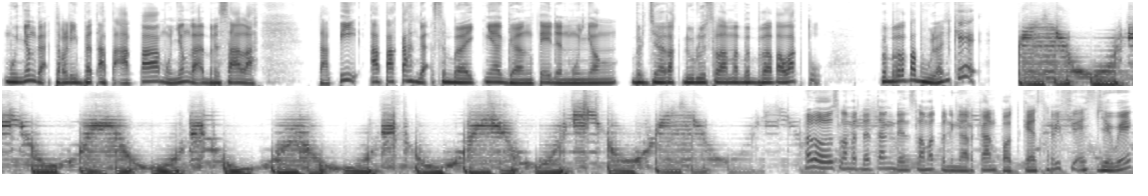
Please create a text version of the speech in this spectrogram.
Munyong nggak terlibat apa-apa, Munyong nggak bersalah. Tapi apakah nggak sebaiknya Gang T dan Munyong berjarak dulu selama beberapa waktu? Beberapa bulan kek. Halo, selamat datang dan selamat mendengarkan podcast Review SJW,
